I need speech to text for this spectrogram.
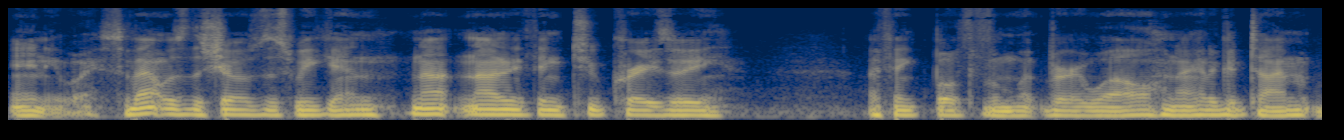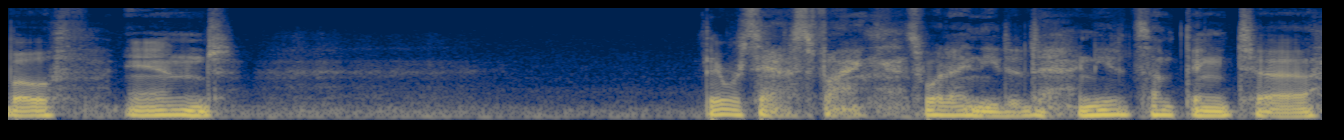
anyway, so that was the shows this weekend. Not not anything too crazy. I think both of them went very well, and I had a good time at both. And they were satisfying. That's what I needed. I needed something to.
